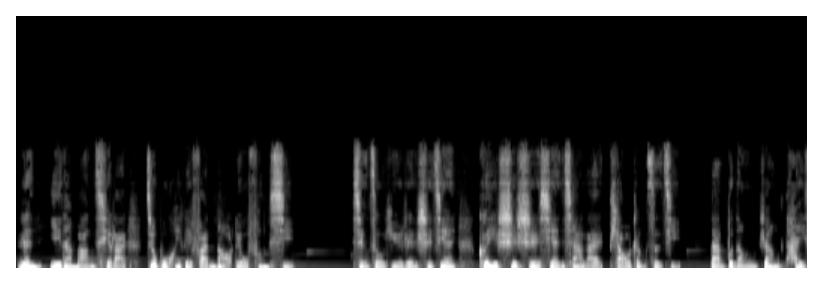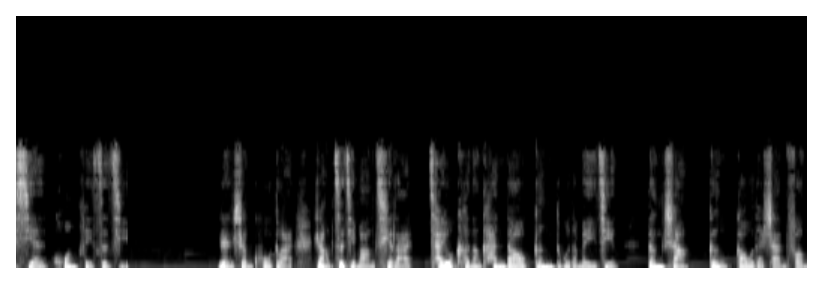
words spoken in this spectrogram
人一旦忙起来，就不会给烦恼留缝隙。行走于人世间，可以适时闲下来，调整自己。但不能让太闲荒废自己。人生苦短，让自己忙起来，才有可能看到更多的美景，登上更高的山峰。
